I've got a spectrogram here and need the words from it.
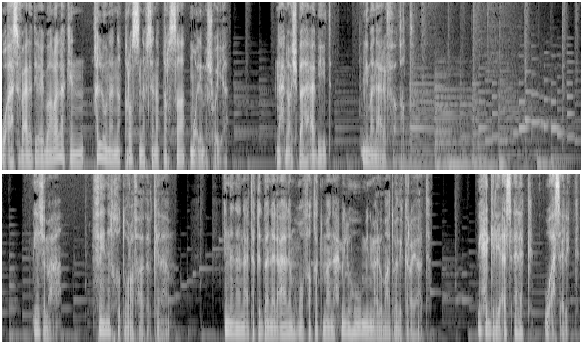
وآسف على ذي العبارة لكن خلونا نقرص نفسنا قرصة مؤلمة شوية نحن أشباه عبيد لما نعرف فقط يا جماعة فين الخطورة في هذا الكلام؟ إننا نعتقد بأن العالم هو فقط ما نحمله من معلومات وذكريات يحق لي أسألك وأسألك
